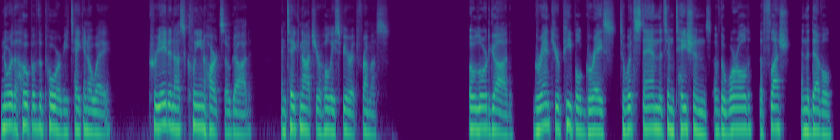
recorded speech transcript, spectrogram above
nor the hope of the poor be taken away. Create in us clean hearts, O God, and take not your Holy Spirit from us. O Lord God, grant your people grace to withstand the temptations of the world, the flesh, and the devil,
